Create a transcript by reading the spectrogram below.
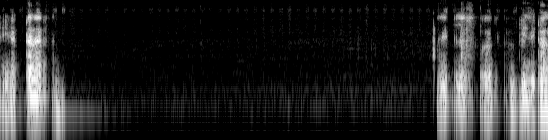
এই একটা দেখেন। ডিজিটাল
